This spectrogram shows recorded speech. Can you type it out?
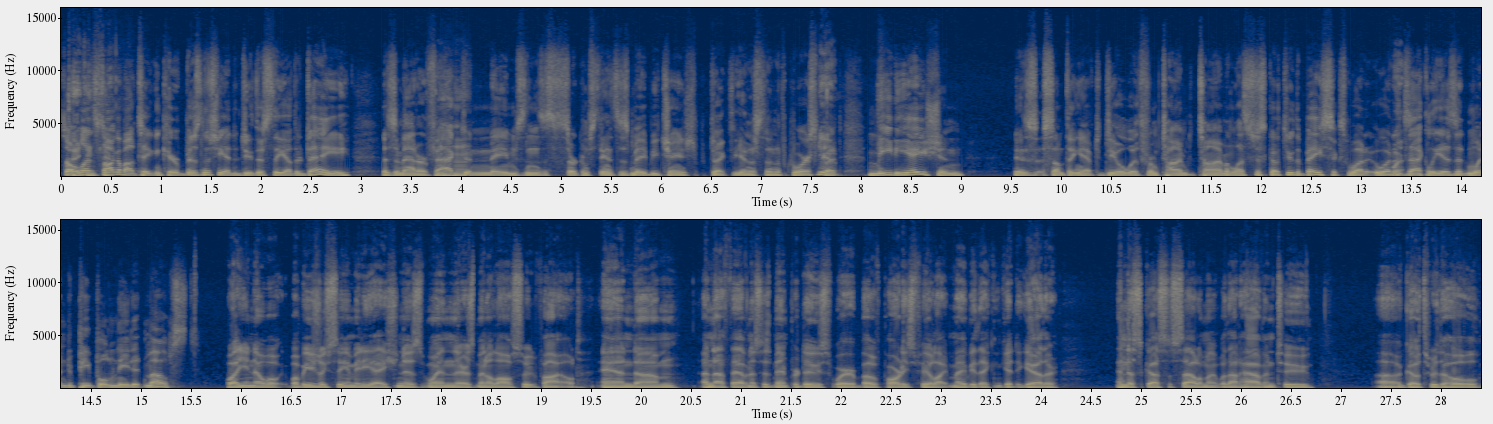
So let's care. talk about taking care of business. You had to do this the other day, as a matter of fact, mm-hmm. and names and circumstances may be changed to protect the innocent, of course. Yeah. But mediation is something you have to deal with from time to time. And let's just go through the basics. What what well, exactly is it, and when do people need it most? Well, you know what, what we usually see in mediation is when there's been a lawsuit filed, and um, enough evidence has been produced where both parties feel like maybe they can get together and discuss a settlement without having to uh, go through the whole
